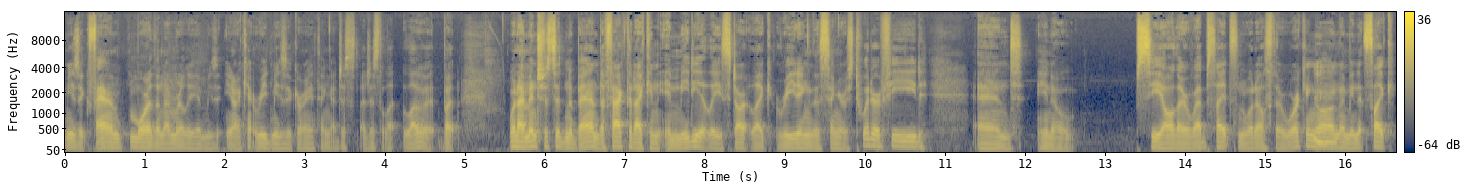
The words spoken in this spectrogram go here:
music fan more than I'm really a music. You know, I can't read music or anything. I just I just lo- love it. But when I'm interested in a band, the fact that I can immediately start like reading the singer's Twitter feed and, you know, see all their websites and what else they're working mm-hmm. on. I mean, it's like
